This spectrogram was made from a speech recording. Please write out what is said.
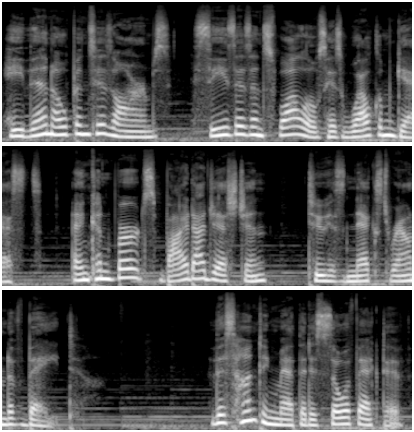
He then opens his arms, seizes and swallows his welcome guests, and converts by digestion to his next round of bait. This hunting method is so effective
